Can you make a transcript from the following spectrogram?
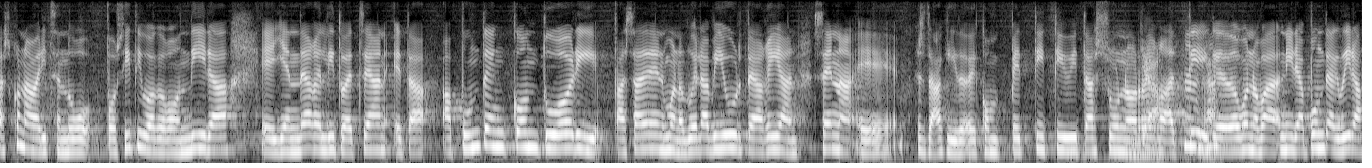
asko nabaritzen dugu positiboak egon dira, e, jendea gelditu etxean, eta apunten kontu hori pasaren, bueno, duela bi urte agian, zena, e, ez dakit, e, kompetitibitasun horregatik, Ja. edo, bueno, ba, nire apunteak dira.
